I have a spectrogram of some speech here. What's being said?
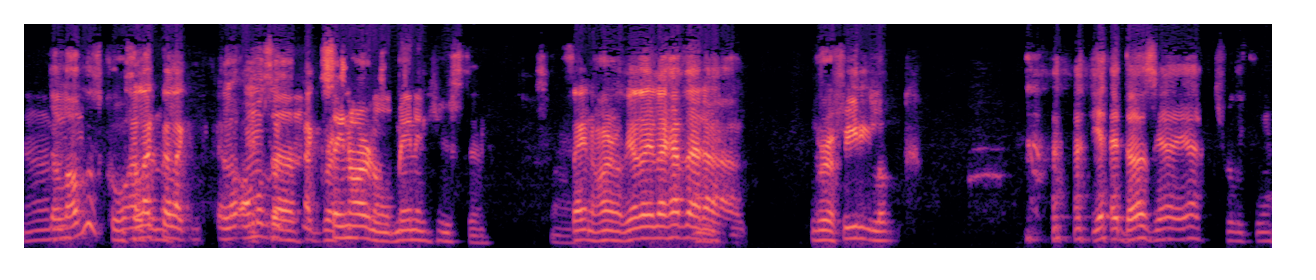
You know I The mean? logo's cool. I like the like it almost uh, like St. Arnold, Maine in Houston. So, St. Arnold. Yeah, they, they have that Mm. uh graffiti look. yeah, it does. Yeah, yeah, it's really cool.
